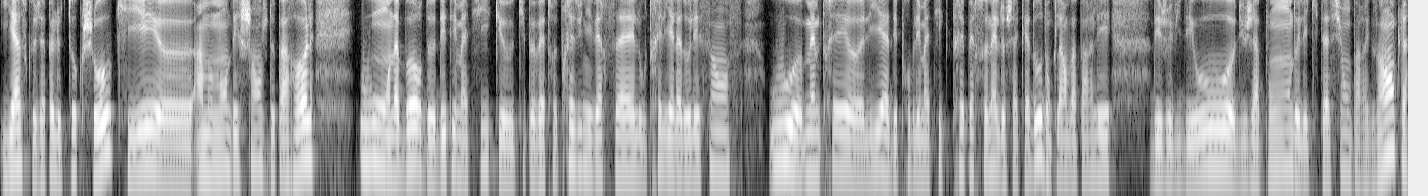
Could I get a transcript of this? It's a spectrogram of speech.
Il y a ce que j'appelle le talk show, qui est euh, un moment d'échange de paroles où on aborde des thématiques euh, qui peuvent être très universelles ou très liées à l'adolescence ou euh, même très euh, liées à des problématiques très personnelles de chaque ado. Donc là, on va parler des jeux vidéo, du Japon, de l'équitation par exemple.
